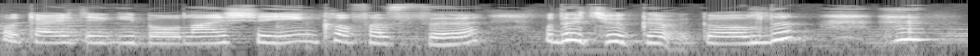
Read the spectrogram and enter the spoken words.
Kokarca gibi olan şeyin kafası. Bu da çok komik oldu.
